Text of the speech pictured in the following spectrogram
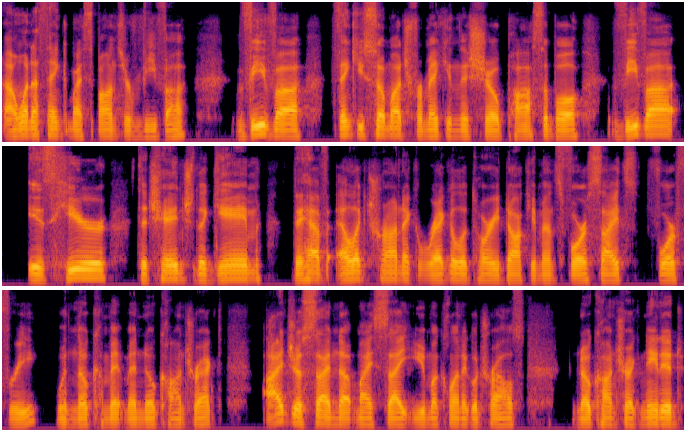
I want to thank my sponsor, Veeva. Veeva, thank you so much for making this show possible. Veeva is here to change the game. They have electronic regulatory documents for sites for free with no commitment, no contract. I just signed up my site, Yuma Clinical Trials. No contract needed,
